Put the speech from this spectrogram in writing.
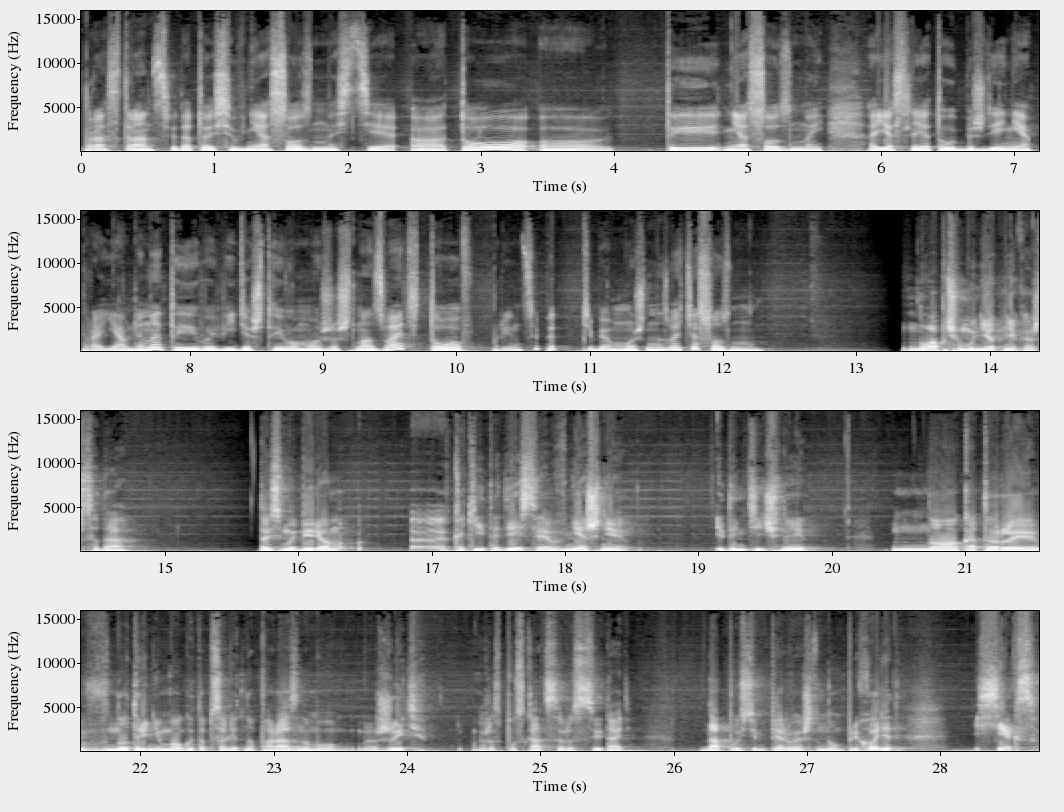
пространстве, да, то есть в неосознанности, э, то э, ты неосознанный. А если это убеждение проявлено, ты его видишь, ты его можешь назвать, то, в принципе, тебя можно назвать осознанным. Ну а почему нет, мне кажется, да. То есть мы берем э, какие-то действия внешне идентичные, но которые внутренне могут абсолютно по-разному жить, распускаться, расцветать. Допустим, первое, что на ум приходит – секс.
